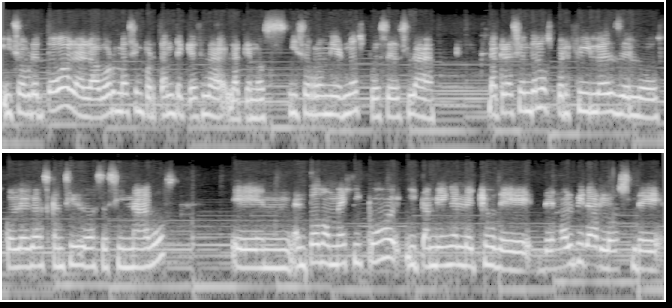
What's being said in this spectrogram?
y sobre todo la labor más importante que es la, la que nos hizo reunirnos, pues es la, la, creación de los perfiles de los colegas que han sido asesinados en, todo México y también el hecho de, no olvidarlos, de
